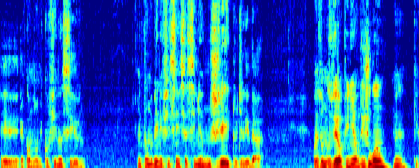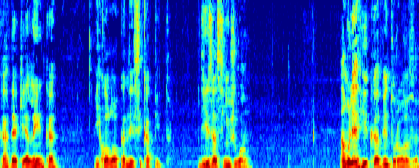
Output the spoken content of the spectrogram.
é, econômico-financeiro. Então, beneficência, sim, é um jeito de lidar. Mas vamos ver a opinião de João, né, que Kardec elenca e coloca nesse capítulo. Diz assim João: A mulher rica, venturosa,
